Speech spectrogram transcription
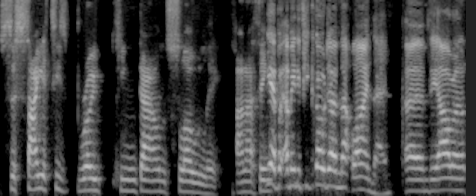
society's breaking down slowly, and I think Yeah, but I mean, if you go down that line, then um, the RL,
